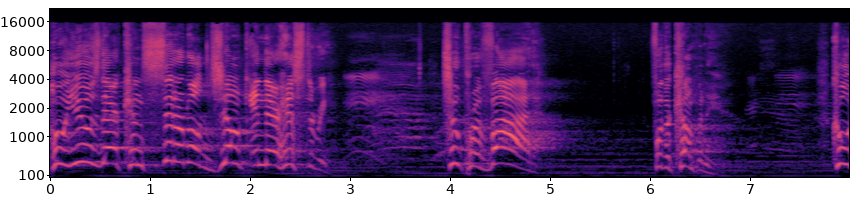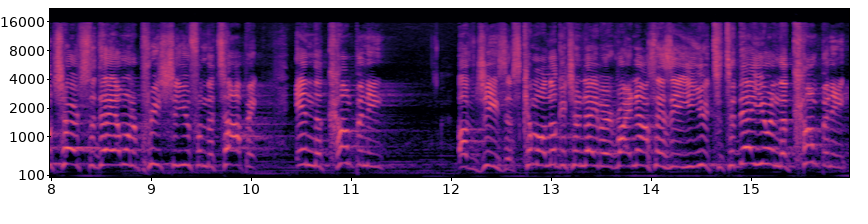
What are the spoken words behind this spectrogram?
who use their considerable junk in their history to provide for the company. Cool church, today I want to preach to you from the topic in the company of Jesus. Come on, look at your neighbor right now. says you, you, today you're in the company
